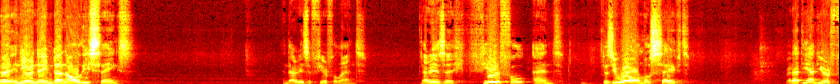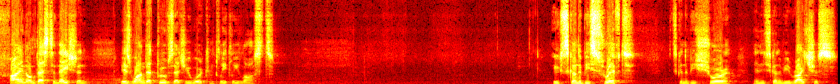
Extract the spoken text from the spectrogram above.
uh, in your name, done all these things? And that is a fearful end. That is a fearful end because you were almost saved. But at the end, your final destination is one that proves that you were completely lost. It's going to be swift, it's going to be sure, and it's going to be righteous.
